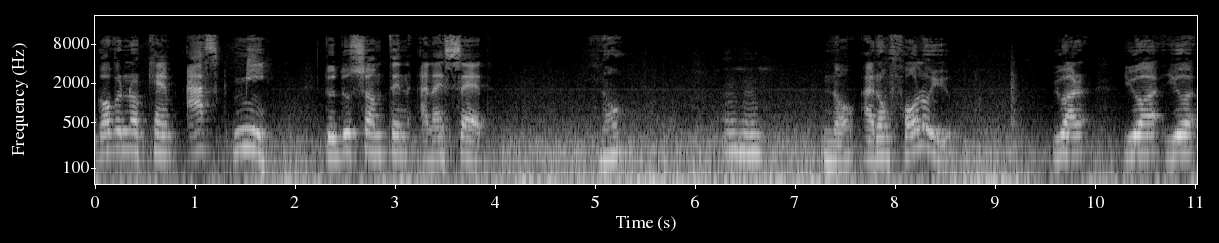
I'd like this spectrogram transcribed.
Governor Kemp asked me to do something and I said, no, no, I don't follow you. You are, you are, you are.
